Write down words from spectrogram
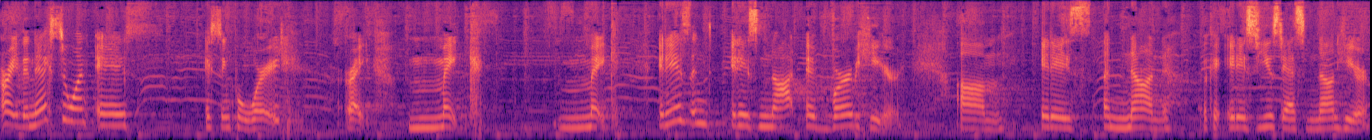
All right, the next one is a simple word. Right, make. Make. It isn't it is not a verb here. Um, it is a noun. Okay, it is used as noun here.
